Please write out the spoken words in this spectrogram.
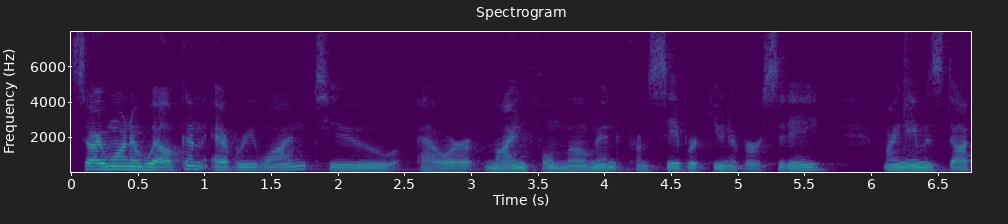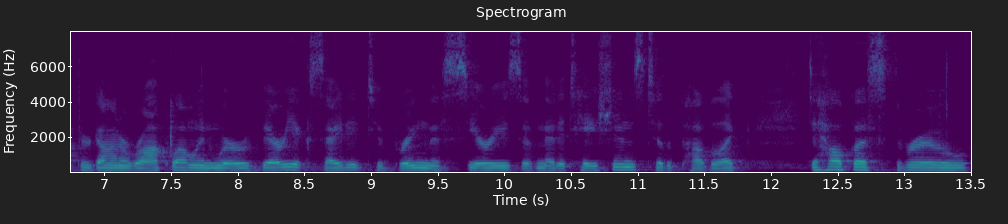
So I want to welcome everyone to our mindful moment from Saybrook University. My name is Dr. Donna Rockwell, and we're very excited to bring this series of meditations to the public to help us through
